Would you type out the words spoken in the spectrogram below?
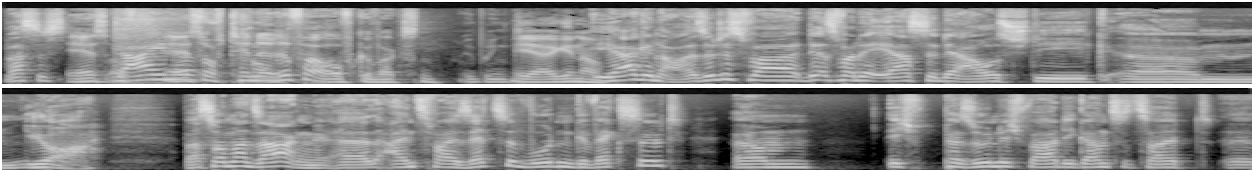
Was ist, Er ist auf, deine er ist auf Teneriffa Traumfrau? aufgewachsen, übrigens. ja, genau. Ja, genau. Also das war, das war der erste, der Ausstieg. Ähm, ja, was soll man sagen? Äh, ein, zwei Sätze wurden gewechselt. Ähm, ich persönlich war die ganze Zeit, äh,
